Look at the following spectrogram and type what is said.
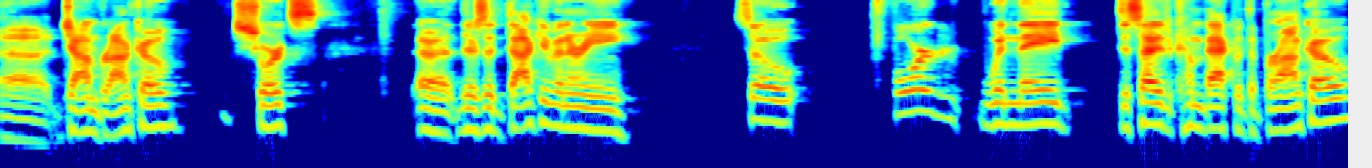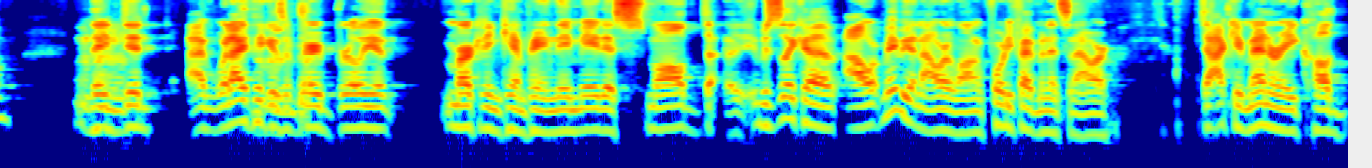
uh, John Bronco shorts? Uh, there's a documentary. So Ford, when they decided to come back with the Bronco, they Mhm. did I, what I think is a very brilliant marketing campaign. They made a small. It was like a hour, maybe an hour long, 45 minutes an hour documentary called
